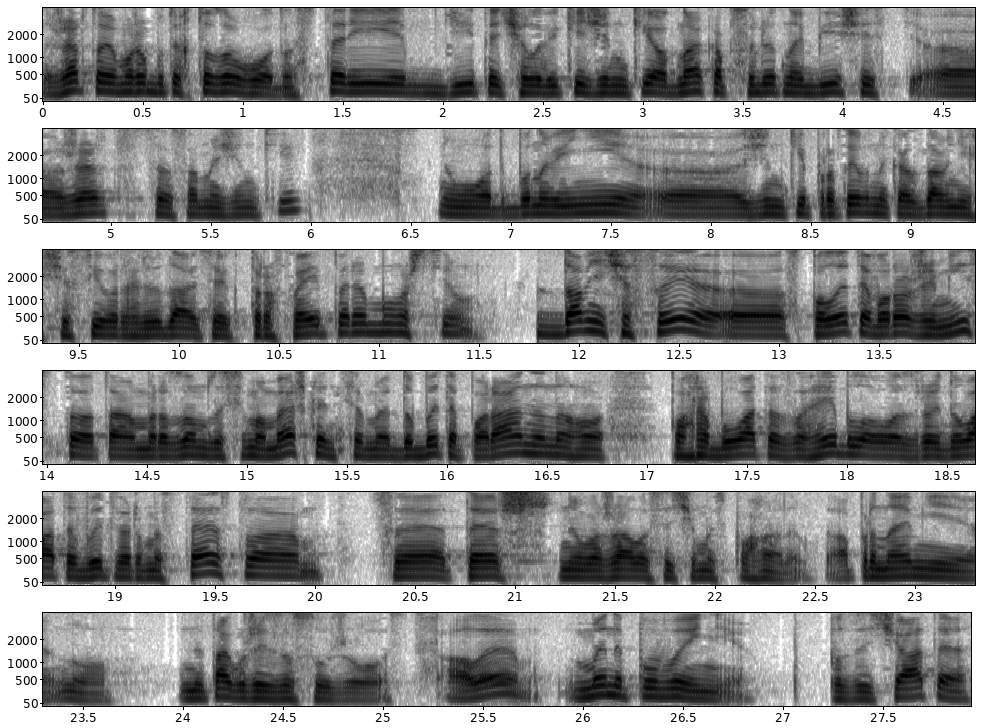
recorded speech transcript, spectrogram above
Жертвою може бути хто завгодно: старі, діти, чоловіки, жінки. Однак абсолютна більшість е, жертв це саме жінки. От, бо на війні е, жінки противника з давніх часів розглядаються як трофей переможців. Давні часи е, спалити вороже місто там разом з усіма мешканцями, добити пораненого, пограбувати загиблого, зруйнувати витвір мистецтва. Це теж не вважалося чимось поганим. А принаймні, ну не так вже й засуджувалось. Але ми не повинні позичати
